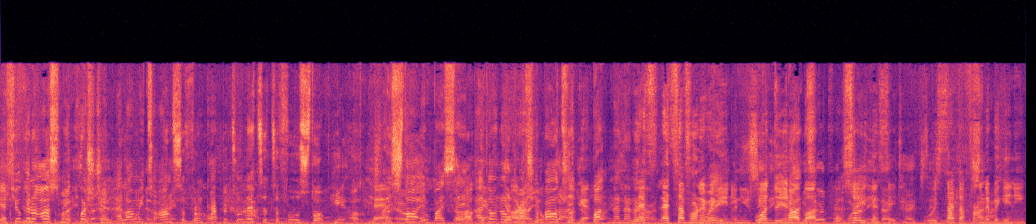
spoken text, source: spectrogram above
If you're gonna ask me a question, allow me to answer from capital letter to full stop. I started by saying I don't know much about it, but no, no, no. Let's, let's start from the Wait, beginning. What do you know about? word So you can in say. text. We started from the beginning.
